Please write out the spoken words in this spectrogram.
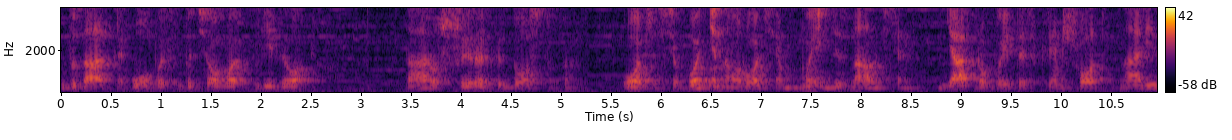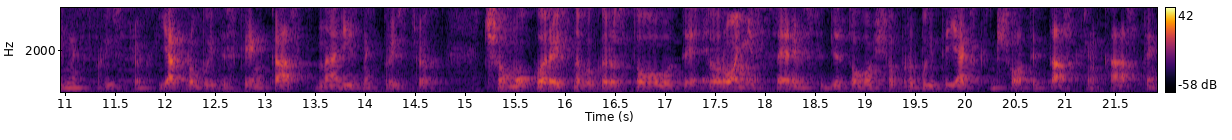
додати опис до цього відео та розширити доступи. Отже, сьогодні на уроці ми дізналися, як робити скріншот на різних пристроях, як робити скрінкаст на різних пристроях, чому корисно використовувати сторонні сервіси для того, щоб робити як скріншоти та скрінкасти,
